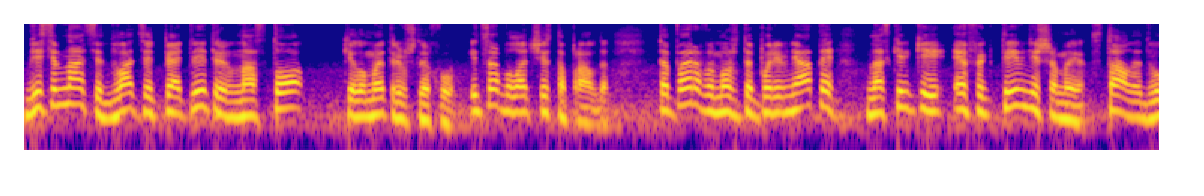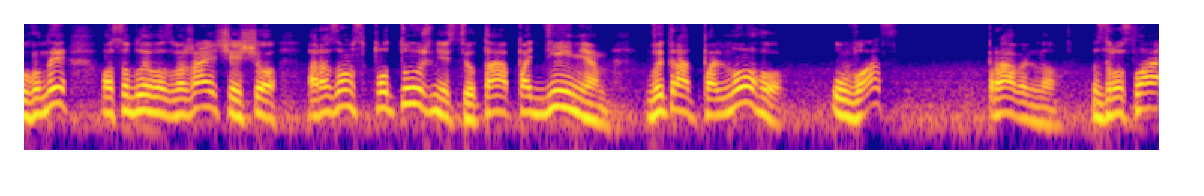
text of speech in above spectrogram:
18-25 літрів на 100 кілометрів шляху. І це була чиста правда. Тепер ви можете порівняти, наскільки ефективнішими стали двигуни, особливо зважаючи, що разом з потужністю та падінням витрат пального у вас правильно зросла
